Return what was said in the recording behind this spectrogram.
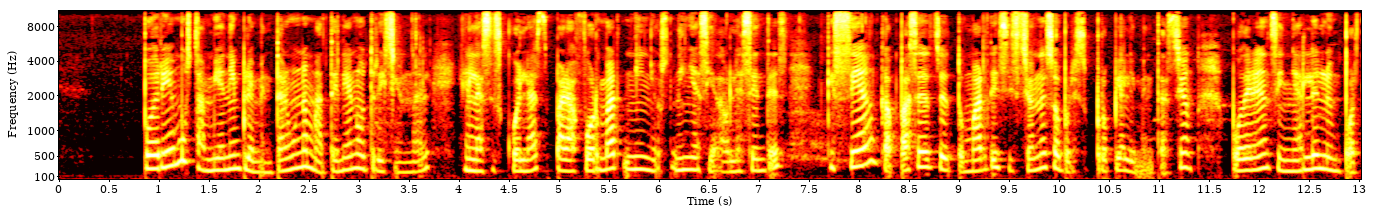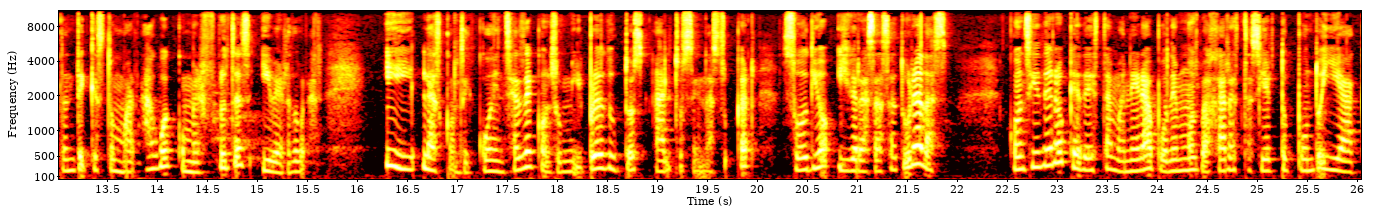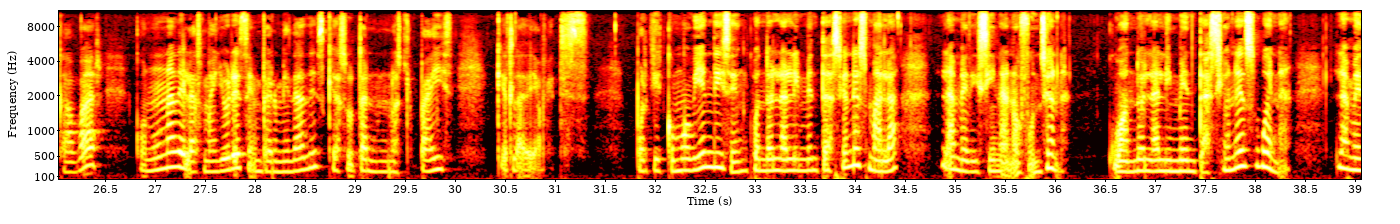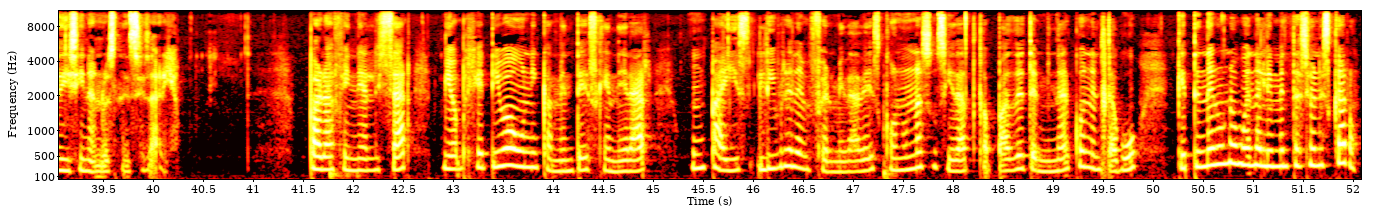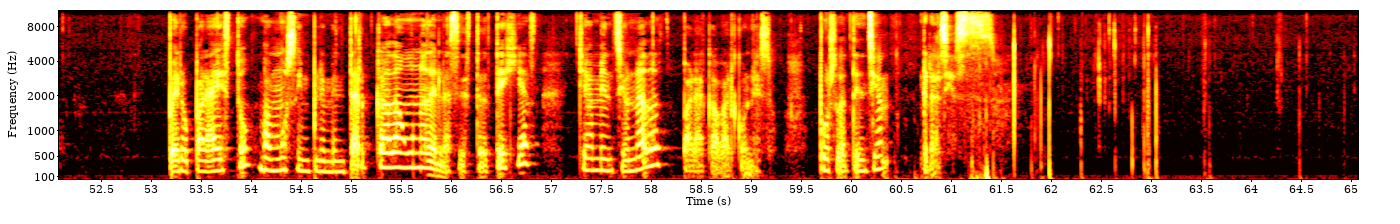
Podríamos también implementar una materia nutricional en las escuelas para formar niños, niñas y adolescentes que sean capaces de tomar decisiones sobre su propia alimentación, poder enseñarles lo importante que es tomar agua, comer frutas y verduras, y las consecuencias de consumir productos altos en azúcar, sodio y grasas saturadas. Considero que de esta manera podemos bajar hasta cierto punto y acabar con una de las mayores enfermedades que azotan en nuestro país, que es la diabetes. Porque como bien dicen, cuando la alimentación es mala, la medicina no funciona. Cuando la alimentación es buena, la medicina no es necesaria. Para finalizar, mi objetivo únicamente es generar un país libre de enfermedades con una sociedad capaz de terminar con el tabú que tener una buena alimentación es caro. Pero para esto vamos a implementar cada una de las estrategias ya mencionadas para acabar con eso. Por su atención, gracias.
